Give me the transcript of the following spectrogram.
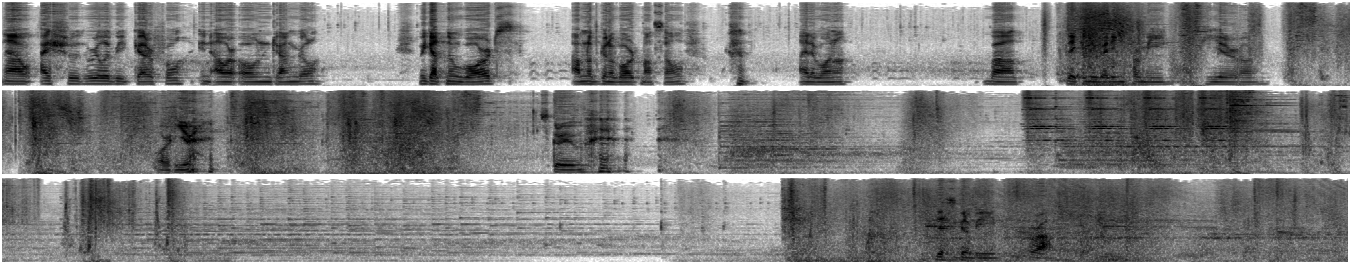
Now, I should really be careful in our own jungle. We got no wards. I'm not gonna ward myself. I don't wanna. But they can be waiting for me here or... Or here. Screw. this is gonna be rough.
